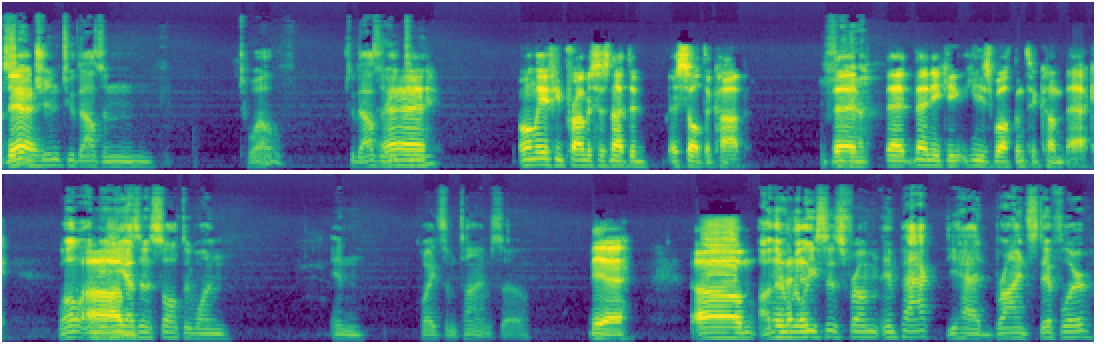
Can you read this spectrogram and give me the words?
Ascension 2012, 2018. Uh, only if he promises not to assault a cop. Then, Yeah. then, then he he's welcome to come back. Well, I mean, um, he hasn't assaulted one in quite some time. So Yeah. Um, other then- releases from Impact, you had Brian Stiffler,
